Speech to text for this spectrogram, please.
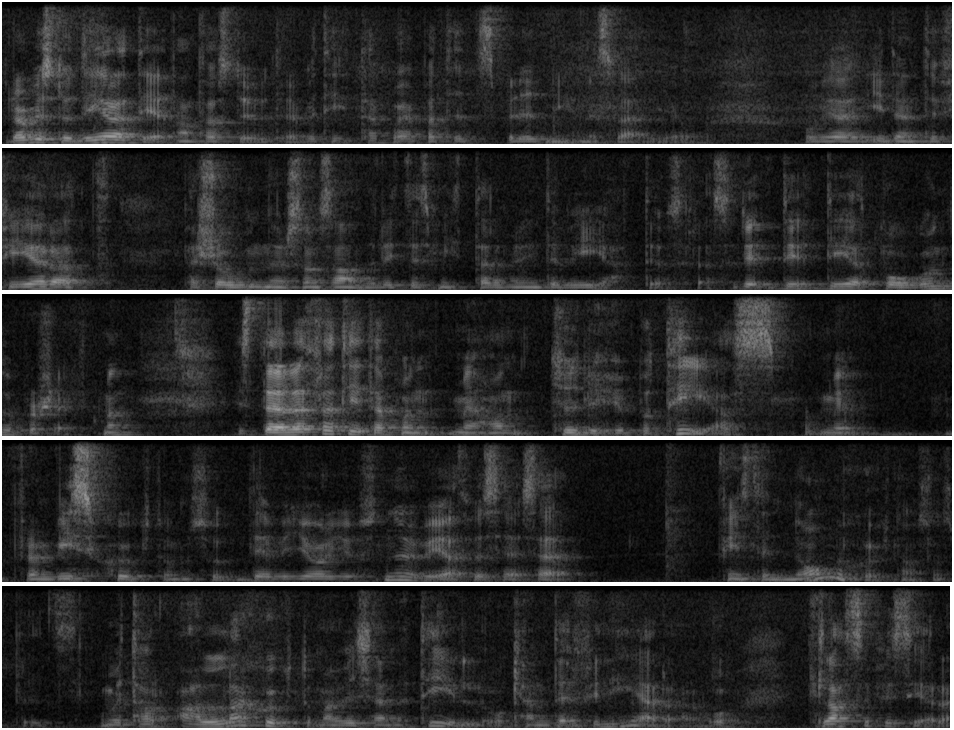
Det då har vi studerat det i ett antal studier. Vi tittar på hepatitspridningen i Sverige och, och vi har identifierat personer som sannolikt är smittade men inte vet det. Och så där. så det, det, det är ett pågående projekt. Men istället för att titta på en, med, ha en tydlig hypotes med, för en viss sjukdom så det vi gör just nu är att vi säger så här Finns det någon sjukdom som sprids? Om vi tar alla sjukdomar vi känner till och kan definiera och klassificera.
